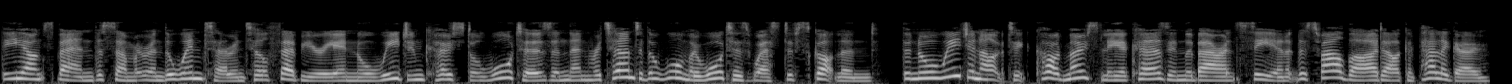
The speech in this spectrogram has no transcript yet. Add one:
The young spend the summer and the winter until February in Norwegian coastal waters and then return to the warmer waters west of Scotland. The Norwegian Arctic cod mostly occurs in the Barents Sea and at the Svalbard archipelago.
